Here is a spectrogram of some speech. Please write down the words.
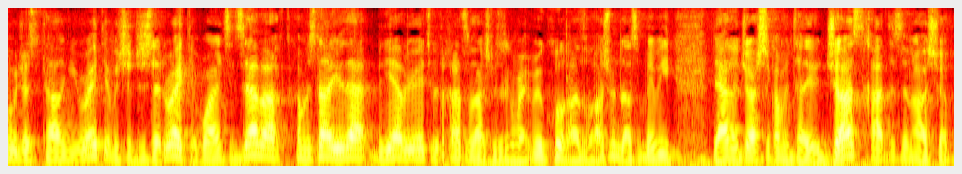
were just telling you right, it should just said right. Why did it say zevach? Comes to tell you that, but with asham. It's going to be chatzim asham. Maybe now the Joshua come and tell you just chatzim and asham.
